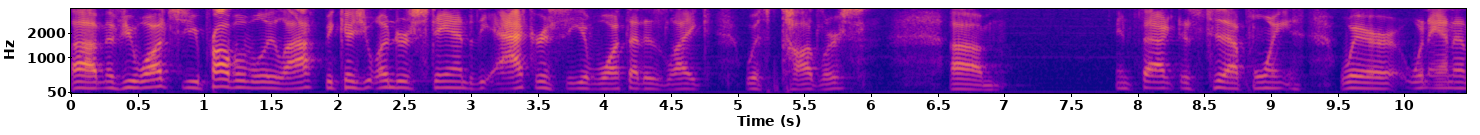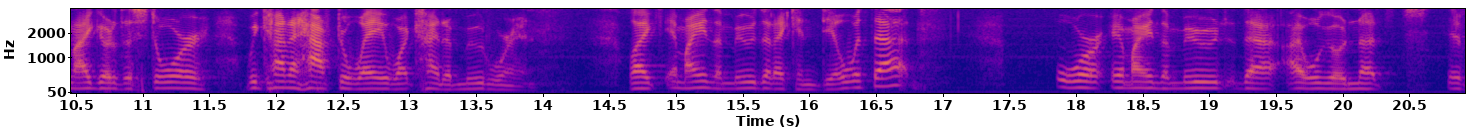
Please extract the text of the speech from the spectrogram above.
Um, if you watch, you probably laugh because you understand the accuracy of what that is like with toddlers. Um, in fact, it's to that point where when Anna and I go to the store, we kind of have to weigh what kind of mood we're in. Like, am I in the mood that I can deal with that? Or am I in the mood that I will go nuts if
